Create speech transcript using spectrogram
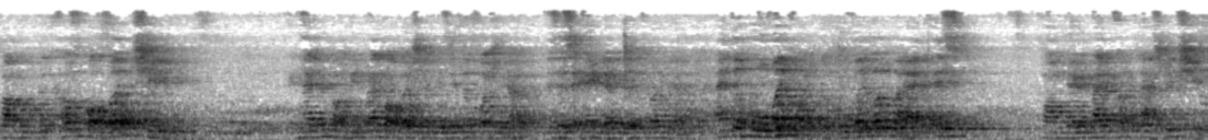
component of copper shield. It has been combined by copper shield. This is the first layer. This is the second layer. This is the third layer. And the oval wire, the oval or wire is formed by a plastic sheet.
